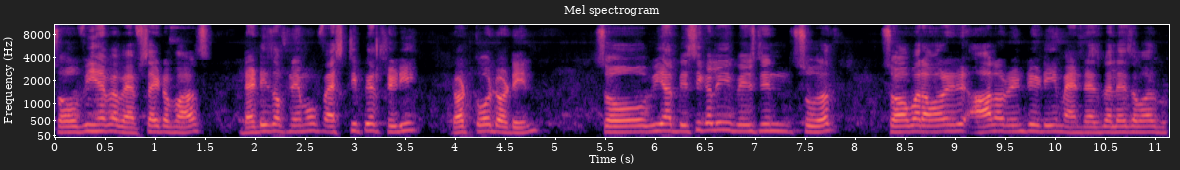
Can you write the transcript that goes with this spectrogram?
so we have a website of ours that is of name of stpl3d.co.in. So we are basically based in Surat so our, our all our entry team and as well as our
